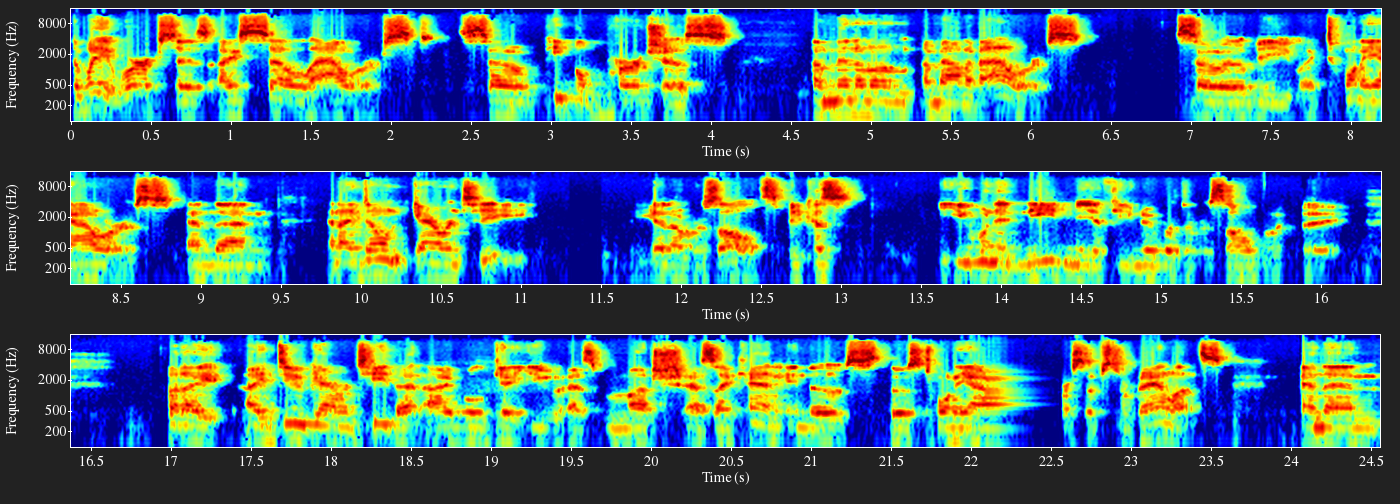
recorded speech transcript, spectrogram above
the way it works is I sell hours. So people purchase a minimum amount of hours. So it'll be like 20 hours and then and I don't guarantee you know results because you wouldn't need me if you knew what the result would be. But I, I do guarantee that I will get you as much as I can in those those 20 hours of surveillance. And then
